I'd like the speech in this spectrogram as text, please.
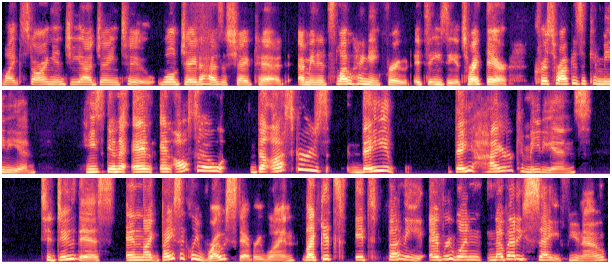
like starring in G.I. Jane 2. Well, Jada has a shaved head. I mean, it's low hanging fruit. It's easy. It's right there. Chris Rock is a comedian. He's gonna and and also the Oscars they they hire comedians to do this and like basically roast everyone. Like it's it's funny. Everyone nobody's safe, you know?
